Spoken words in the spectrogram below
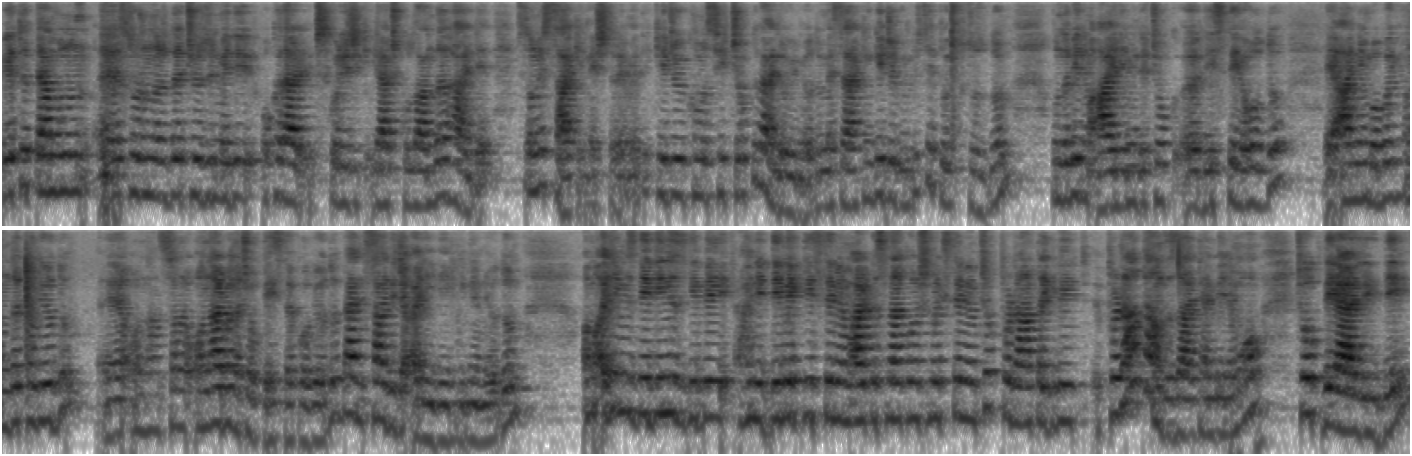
Ve tıbben bunun e, sorunları da çözülmedi. O kadar psikolojik ilaç kullandığı halde biz onu hiç sakinleştiremedik. Gece uykumuz hiç yoktu, ben de uyumuyordum. Mesela gece gündüz hep uykusuzdum. Bunda benim ailemin de çok e, desteği oldu. E, annem babam yanında kalıyordu. E, ondan sonra onlar bana çok destek oluyordu. Ben sadece Ali ile ilgileniyordum. Ama Ali'miz dediğiniz gibi hani demek de istemiyorum, arkasından konuşmak istemiyorum. Çok pırlanta gibi, pırlantamdı zaten benim o. Çok değerliydi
